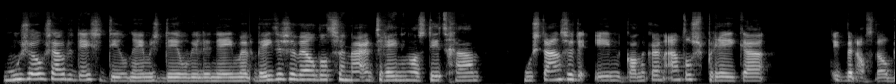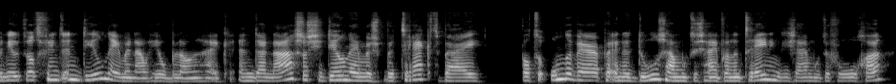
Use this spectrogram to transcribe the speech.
Hoezo zouden deze deelnemers deel willen nemen? Weten ze wel dat ze naar een training als dit gaan? Hoe staan ze erin? Kan ik er een aantal spreken? Ik ben altijd wel benieuwd, wat vindt een deelnemer nou heel belangrijk? En daarnaast, als je deelnemers betrekt bij wat de onderwerpen en het doel zou moeten zijn van een training die zij moeten volgen,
